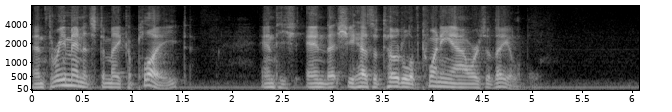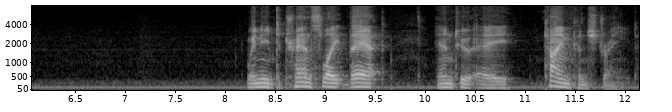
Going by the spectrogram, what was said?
and three minutes to make a plate and, and that she has a total of 20 hours available. We need to translate that into a time constraint.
